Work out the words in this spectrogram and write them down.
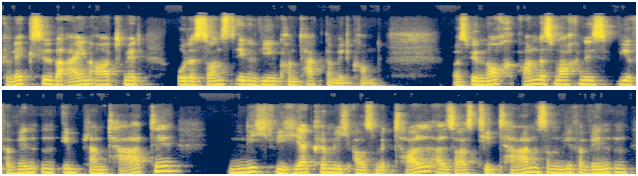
Quecksilber einatmet oder sonst irgendwie in Kontakt damit kommt. Was wir noch anders machen, ist, wir verwenden Implantate nicht wie herkömmlich aus Metall, also aus Titan, sondern wir verwenden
